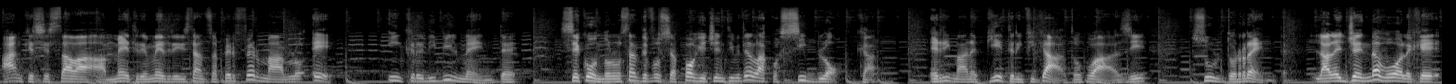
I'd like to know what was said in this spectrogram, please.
anche se stava a metri e metri di distanza per fermarlo e incredibilmente secondo nonostante fosse a pochi centimetri dall'acqua si blocca e rimane pietrificato quasi sul torrente. La leggenda vuole che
